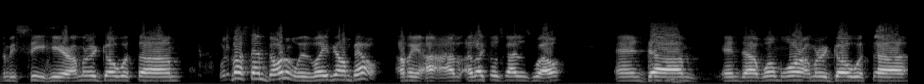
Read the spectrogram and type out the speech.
Let me see here. I'm gonna go with um. What about Sam Darnold with Le'Veon Bell? I mean, I, I, I like those guys as well. And um, and uh, one more, I'm going to go with. Uh,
